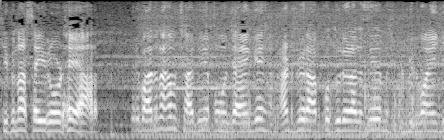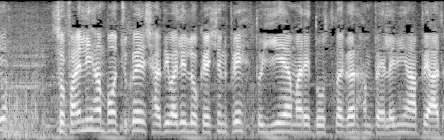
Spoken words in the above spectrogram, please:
कितना सही रोड है यार। फिर बाद में हम शादी में पहुँच जाएँगे एंड फिर आपको दूर से मिलवाएँगे। सो फाइनली हम पहुँच चुके हैं शादी वाली लोकेशन पे। तो ये है हमारे दोस्त का घर। हम पहले भी यहाँ पे आज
